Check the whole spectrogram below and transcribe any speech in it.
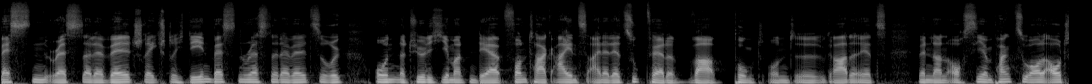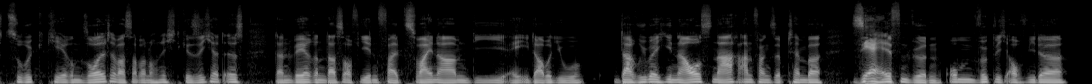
besten Wrestler der Welt, Schrägstrich den besten Wrestler der Welt zurück. Und natürlich jemanden, der von Tag 1 einer der Zugpferde war. Punkt. Und äh, gerade jetzt, wenn dann auch CM Punk zu All Out zurückkehren sollte, was aber noch nicht gesichert ist, dann wären das auf jeden Fall zwei Namen, die AEW darüber hinaus nach Anfang September sehr helfen würden, um wirklich auch wieder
